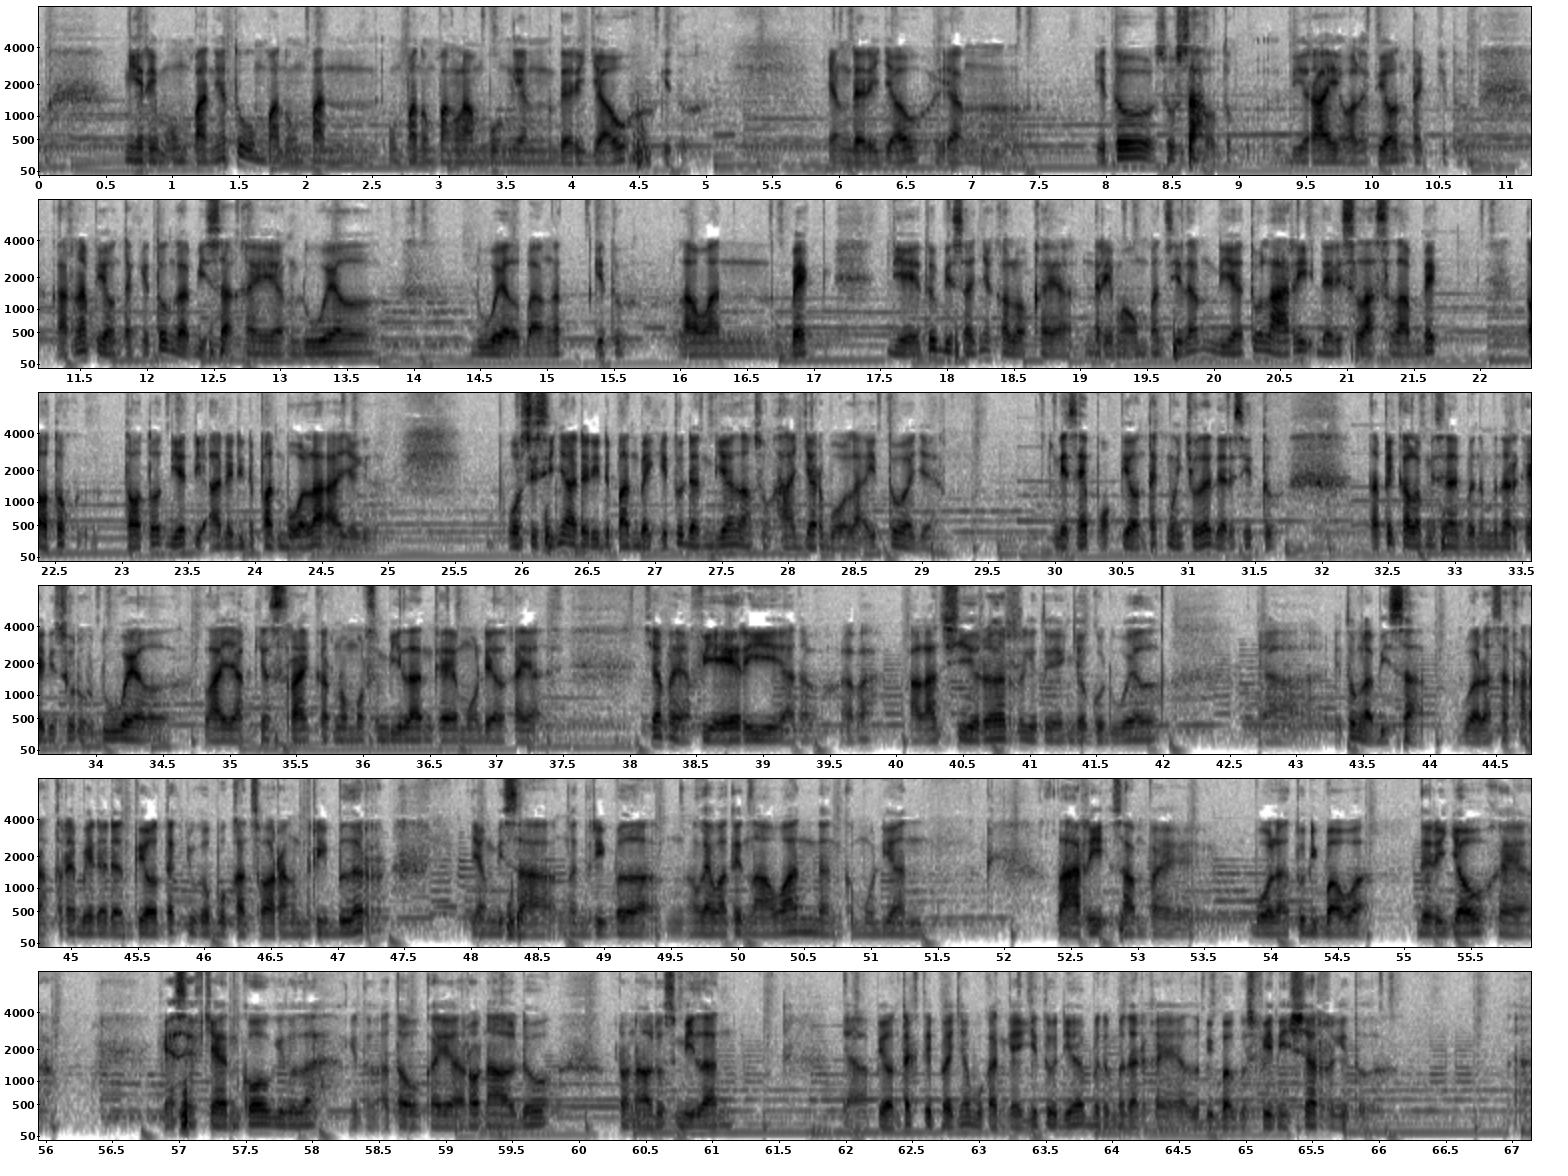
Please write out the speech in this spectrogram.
ngirim umpannya tuh umpan-umpan umpan-umpan lambung yang dari jauh gitu. Yang dari jauh yang itu susah untuk diraih oleh Piontek gitu. Karena Piontek itu nggak bisa kayak yang duel duel banget gitu lawan back. Dia itu biasanya kalau kayak nerima umpan silang dia tuh lari dari sela-sela back toto toto dia di, ada di depan bola aja gitu. Posisinya ada di depan back itu dan dia langsung hajar bola itu aja. Biasanya Piontek munculnya dari situ. Tapi kalau misalnya benar-benar kayak disuruh duel layaknya striker nomor 9 kayak model kayak siapa ya? Vieri atau apa? Alan Shearer gitu yang jago duel. Ya itu nggak bisa. Gua rasa karakternya beda dan Piontek juga bukan seorang dribbler yang bisa ngedribble ngelewatin lawan dan kemudian lari sampai bola tuh dibawa dari jauh kayak kayak Shevchenko gitulah gitu. Atau kayak Ronaldo Ronaldo 9 ya Piontek tipenya bukan kayak gitu. Dia benar-benar kayak lebih bagus finisher gitu nah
